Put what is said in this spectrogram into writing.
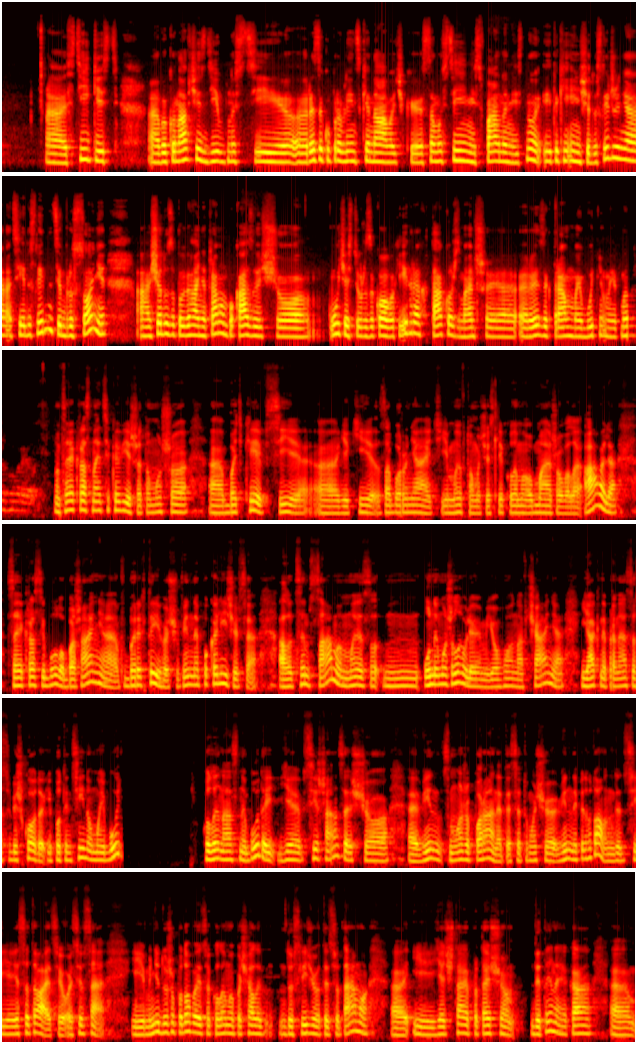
стійкість, е, виконавчі здібності, ризик управлінські навички, самостійність, впевненість, ну і такі інші дослідження цієї дослідниці Бруссоні щодо запобігання травмам показують, що участь у ризикових іграх також зменшує ризик травм в майбутньому, як ми вже говорили. Ну, це якраз найцікавіше, тому що е, батьки всі, е, які забороняють, і ми, в тому числі, коли ми обмежували Авеля, це якраз і було бажання вберегти його, щоб він не покалічився. Але цим самим ми з, унеможливлюємо його навчання, як не принесе собі шкоду, і потенційно в майбутньому. Коли нас не буде, є всі шанси, що е, він зможе поранитися, тому що він не підготовлений до цієї ситуації. Ось і все. І мені дуже подобається, коли ми почали досліджувати цю тему. Е, і я читаю про те, що дитина, яка е,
